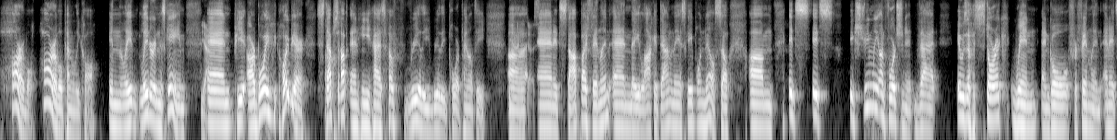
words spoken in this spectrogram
horrible horrible penalty call in the late later in this game Yeah. and P, our boy Højbjerg steps up and he has a really really poor penalty Yeah, uh and it's stopped by Finland and they lock it down and they escape one nil. so um it's it's extremely unfortunate that it was a historic win and goal for Finland and it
